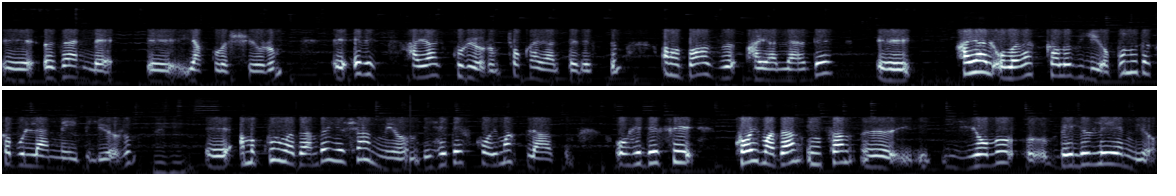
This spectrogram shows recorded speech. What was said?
e, özenle e, yaklaşıyorum. E, evet, hayal kuruyorum. Çok hayalperestim. Ama bazı hayallerde e, hayal olarak kalabiliyor. Bunu da kabullenmeyi biliyorum. Hı hı. Ee, ama kurmadan da yaşanmıyor. Bir hedef koymak lazım. O hedefi koymadan insan e, yolu e, belirleyemiyor.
